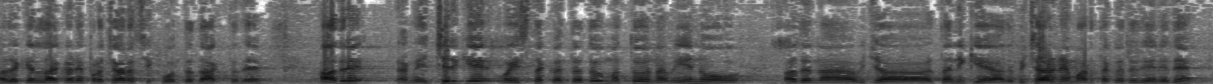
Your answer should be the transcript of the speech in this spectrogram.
ಅದಕ್ಕೆಲ್ಲ ಕಡೆ ಪ್ರಚಾರ ಸಿಕ್ಕುವಂಥದ್ದು ಆಗ್ತದೆ. ಆದರೆ ನಮ್ಮ ಎಚ್ಚರಿಕೆ ವಹಿಸ್ತಕ್ಕಂಥದ್ದು ಮತ್ತು ನಾವೇನು ಅದನ್ನ ವಿಚಾ, ತನಿಖೆ, ಅದು ವಿಚಾರಣೆ ಮಾಡ್ತಕ್ಕಂಥದ್ದು ಏನಿದೆ,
